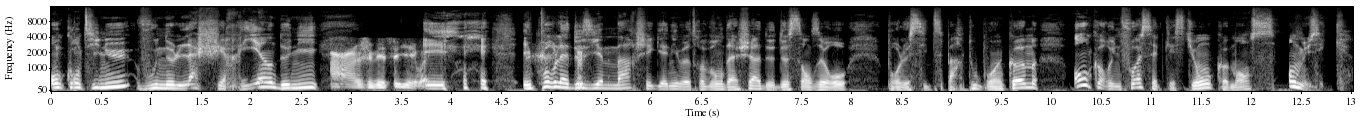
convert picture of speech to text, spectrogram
on continue. Vous ne lâchez rien, Denis. Ah, je vais essayer, ouais. Et, et pour la deuxième marche et gagner votre bon d'achat de 200 euros pour le site spartou.com, encore une fois, cette question commence en musique.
